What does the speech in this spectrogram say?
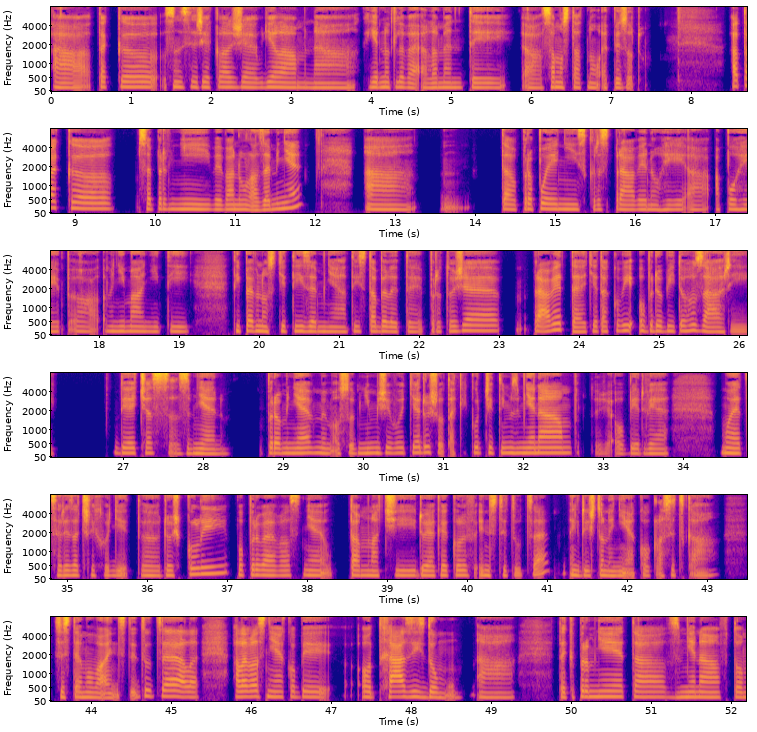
a tak eh, jsem si řekla, že udělám na jednotlivé elementy a samostatnou epizodu. A tak eh, se první vyvanula země a mm, to propojení skrz právě nohy a, a pohyb a vnímání té pevnosti té země a té stability, protože právě teď je takový období toho září, kdy je čas změn. Pro mě v mém osobním životě došlo taky k určitým změnám, protože obě dvě moje dcery začaly chodit eh, do školy. Poprvé vlastně tam načí do jakékoliv instituce, i když to není jako klasická systémová instituce, ale, ale vlastně jakoby odchází z domu. A tak pro mě je ta změna v tom,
